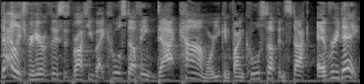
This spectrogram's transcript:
Dial H for HeroClix is brought to you by CoolStuffInc.com, where you can find cool stuff in stock every day,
